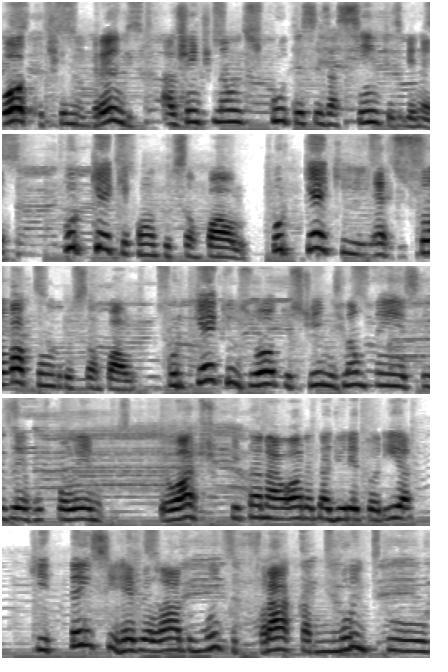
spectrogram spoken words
outro time grande, a gente não escuta esses assintes, Guiné. Por que, que é contra o São Paulo? Por que, que é só contra o São Paulo? Por que, que os outros times não têm esses erros polêmicos? Eu acho que está na hora da diretoria, que tem se revelado muito fraca, muito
